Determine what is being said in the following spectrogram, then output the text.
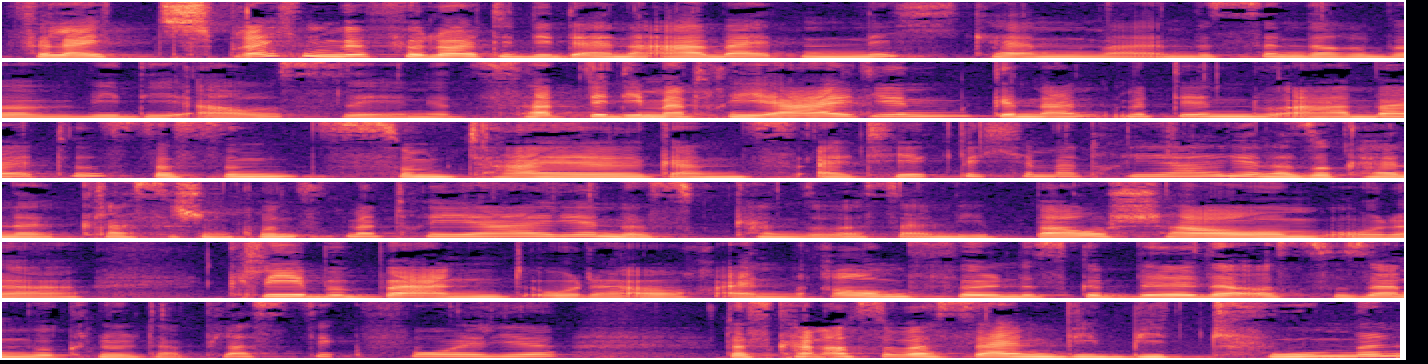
Vielleicht sprechen wir für Leute, die deine Arbeiten nicht kennen, mal ein bisschen darüber, wie die aussehen. Jetzt habt ihr die Materialien genannt, mit denen du arbeitest. Das sind zum Teil ganz alltägliche Materialien, also keine klassischen Kunstmaterialien. Das kann sowas sein wie Bauschaum oder Klebeband oder auch ein raumfüllendes Gebilde aus zusammengeknüllter Plastikfolie. Das kann auch sowas sein wie Bitumen.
